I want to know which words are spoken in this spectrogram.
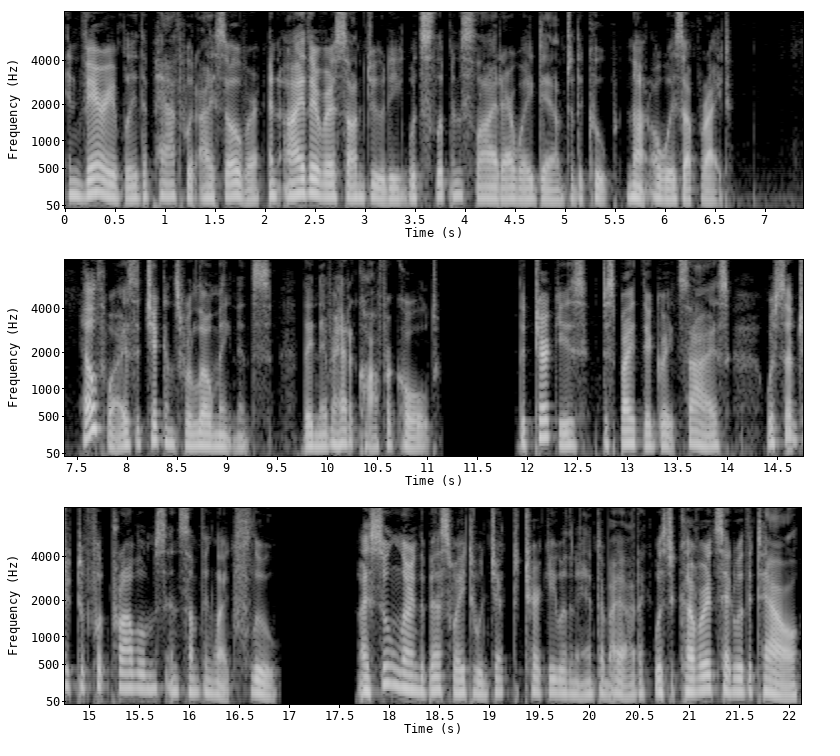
Invariably, the path would ice over, and either of us on duty would slip and slide our way down to the coop, not always upright. Health wise, the chickens were low maintenance. They never had a cough or cold. The turkeys, despite their great size, were subject to foot problems and something like flu. I soon learned the best way to inject a turkey with an antibiotic was to cover its head with a towel,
